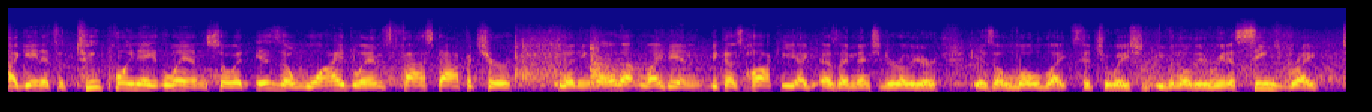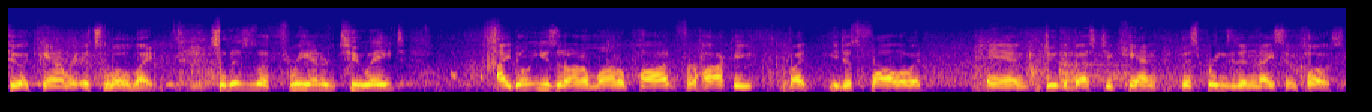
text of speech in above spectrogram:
Again, it's a 2.8 lens, so it is a wide lens, fast aperture, letting all that light in because hockey, as I mentioned earlier, is a low light situation. Even though the arena seems bright to a camera, it's low light. So this is a 300 2.8. I don't use it on a monopod for hockey, but you just follow it and do the best you can. This brings it in nice and close.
